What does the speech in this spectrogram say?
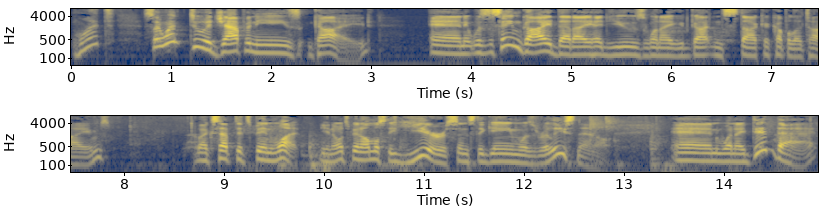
"What?" So I went to a Japanese guide and it was the same guide that I had used when I had gotten stuck a couple of times. Except it's been what? You know, it's been almost a year since the game was released now. And when I did that,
